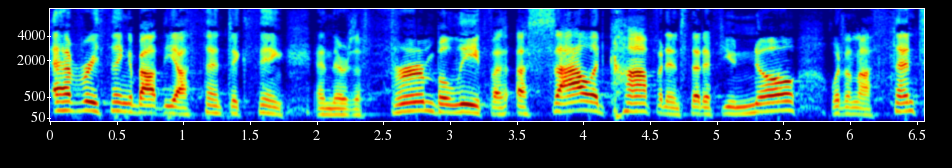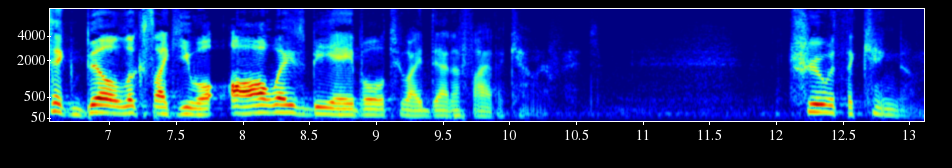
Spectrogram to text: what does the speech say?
everything about the authentic thing. And there's a firm belief, a, a, solid confidence that if you know what an authentic bill looks like, you will always be able to identify the counterfeit. True with the kingdom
